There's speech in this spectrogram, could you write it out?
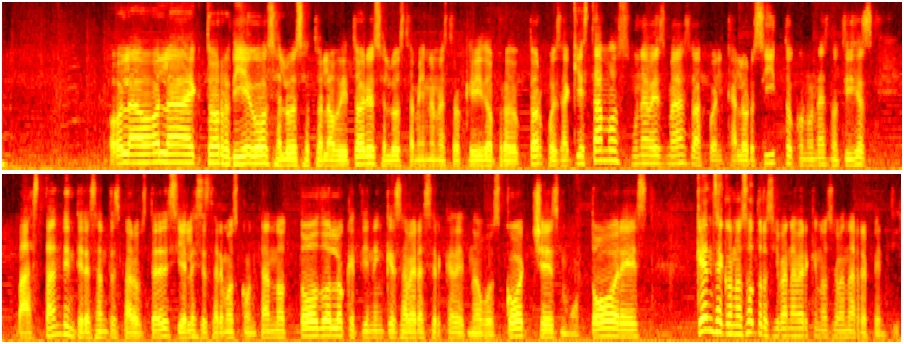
Hola, hola Héctor, Diego, saludos a todo el auditorio, saludos también a nuestro querido productor. Pues aquí estamos una vez más bajo el calorcito con unas noticias bastante interesantes para ustedes y ya les estaremos contando todo lo que tienen que saber acerca de nuevos coches, motores. Quédense con nosotros y van a ver que no se van a arrepentir.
